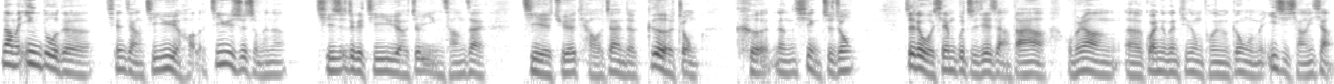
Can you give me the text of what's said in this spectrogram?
那么印度的先讲机遇好了，机遇是什么呢？其实这个机遇啊，就隐藏在。解决挑战的各种可能性之中，这里我先不直接讲答案啊，我们让呃观众跟听众朋友跟我们一起想一想。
